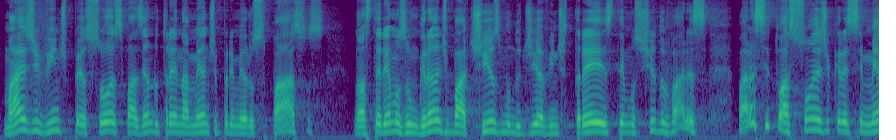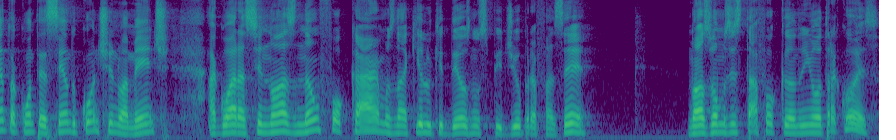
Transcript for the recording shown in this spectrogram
mais de 20 pessoas fazendo treinamento de primeiros passos. Nós teremos um grande batismo no dia 23, temos tido várias, várias situações de crescimento acontecendo continuamente. Agora, se nós não focarmos naquilo que Deus nos pediu para fazer, nós vamos estar focando em outra coisa.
